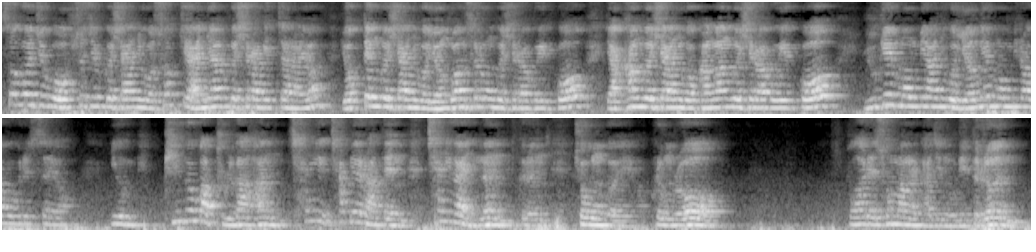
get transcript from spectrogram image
썩어지고 없어질 것이 아니고 썩지 아니할 것이라고 했잖아요. 욕된 것이 아니고 영광스러운 것이라고 했고 약한 것이 아니고 강한 것이라고 했고 육의 몸이 아니고 영의 몸이라고 그랬어요. 이건 비교가 불가한 차이, 차별화된 차이가 있는 그런 좋은 거예요. 그러므로 부활의 소망을 가진 우리들은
